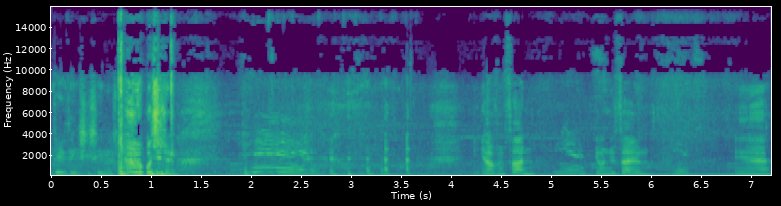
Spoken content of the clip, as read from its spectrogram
Do you think she's seen us? What's you doing? Hey. You having fun? Yeah. You on your phone? Yeah. Yeah.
